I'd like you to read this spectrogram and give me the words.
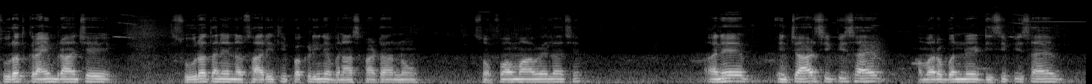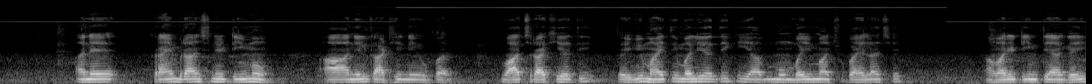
સુરત ક્રાઇમ બ્રાન્ચે સુરત અને નવસારીથી પકડીને બનાસકાંઠાનો સોંપવામાં આવેલા છે. અને ઇન્ચાર્જ સીપી સાહેબ, અમારો બંને ડીસીપી સાહેબ અને ક્રાઇમ બ્રાન્ચની ટીમો આ અનિલ કાઠીની ઉપર વાચ રાખી હતી. તો એવી માહિતી મળી હતી કે આ મુંબઈમાં છુપાયેલા છે. અમારી ટીમ ત્યાં ગઈ.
